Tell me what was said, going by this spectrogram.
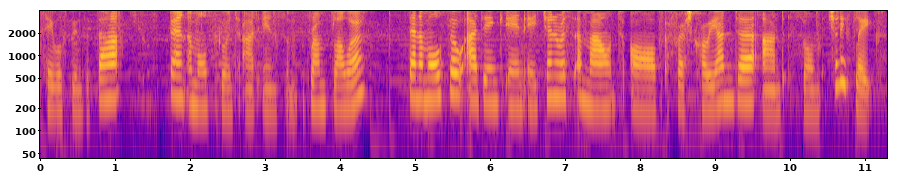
tablespoons of that. Then I'm also going to add in some gram flour. Then I'm also adding in a generous amount of fresh coriander and some chili flakes.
